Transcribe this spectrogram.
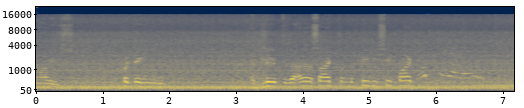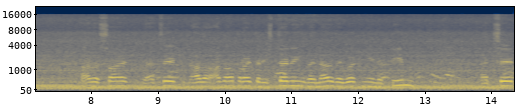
Now he's putting glued to the other side of the PVC pipe. Other side, that's it. Now the other operator is turning, they know they're working in a team. That's it.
